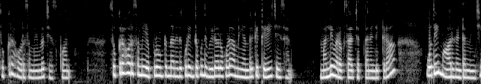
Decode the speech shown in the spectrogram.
శుక్రహోర సమయంలో చేసుకోవాలి. శుక్రహోర సమయం ఎప్పుడు ఉంటుందనేది కూడా ఇంతకుముందు వీడియోలో కూడా మీ అందరికీ తెలియచేశాను. మళ్ళీ మరొకసారి చెప్తానండి ఇక్కడ. ఉదయం ఆరు గంటల నుంచి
